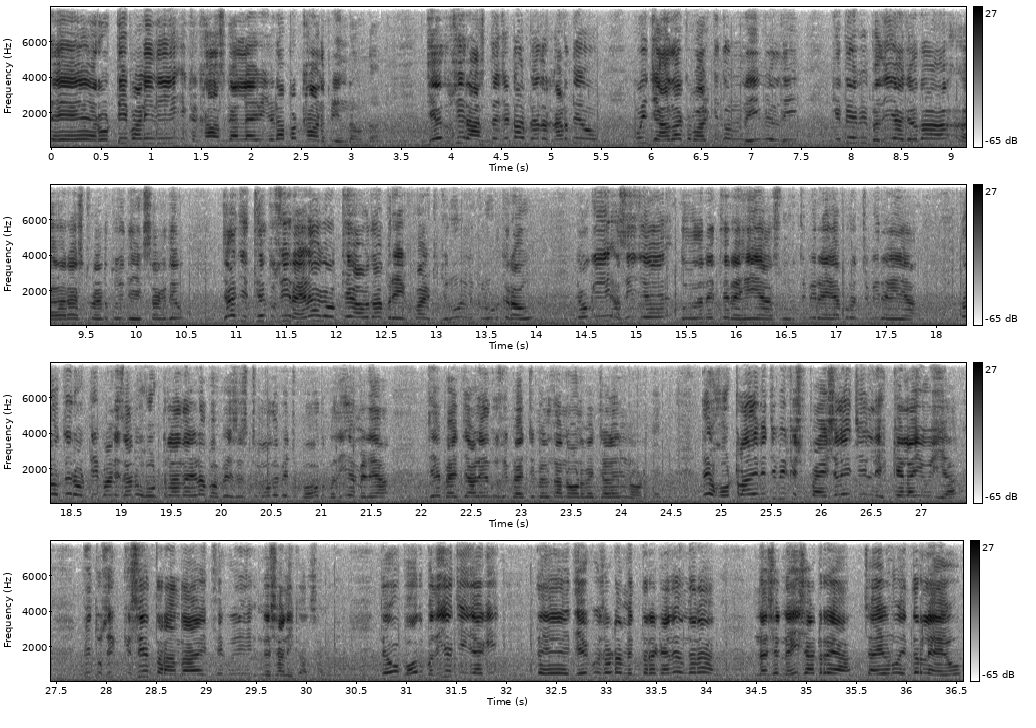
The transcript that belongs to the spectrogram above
ਤੇ ਰੋਟੀ ਪਾਣੀ ਦੀ ਇੱਕ ਖਾਸ ਗੱਲ ਹੈ ਵੀ ਜਿਹੜਾ ਆਪਾਂ ਖਾਣ ਪੀਣ ਦਾ ਹੁੰਦਾ। ਜੇ ਤੁਸੀਂ ਰਸਤੇ 'ਚ ਢਾਬਿਆਂ ਤੋਂ ਖੜਦੇ ਹੋ, ਕੋਈ ਜ਼ਿਆਦਾ ਕੁਆਲਿਟੀ ਤੁਹਾਨੂੰ ਨਹੀਂ ਮਿਲਦੀ। ਕਿਤੇ ਵੀ ਵਧੀਆ ਜ਼ਿਆਦਾ ਰੈਸਟੋਰੈਂਟ ਤੁਸੀਂ ਦੇਖ ਸਕਦੇ ਹੋ। ਜਾਂ ਜਿੱਥੇ ਤੁਸੀਂ ਰਹਿਣਾ ਹੈਗਾ, ਉੱਥੇ ਆਪਦਾ ਬ੍ਰੇਕਫਾਸਟ ਜ਼ਰੂਰ ਇਨਕਲੂਡ ਕਰਾਓ। ਕਿਉਂਕਿ ਅਸੀਂ ਜੇ ਦੋ ਦਿਨ ਇੱਥੇ ਰਹੇ ਆ ਸੂਰਤ ਵੀ ਰਹੇ ਆ ਭਰੁੱਚ ਵੀ ਰਹੇ ਆ ਤਾਂ ਉੱਥੇ ਰੋਟੀ ਪਾਣੀ ਸਾਨੂੰ ਹੋਟਲਾਂ ਦਾ ਜਿਹੜਾ ਬੱਫੇ ਸਿਸਟਮ ਉਹਦੇ ਵਿੱਚ ਬਹੁਤ ਵਧੀਆ ਮਿਲਿਆ। ਜੇ ਵੈਜ ਵਾਲਿਆਂ ਤੁਸੀਂ ਵੈਜ ਮਿਲਦਾ ਨਾਨ ਵੈਜ ਵਾਲਿਆਂ ਨੂੰ ਨਾਨ ਵੈਜ ਤੇ ਹੋਟਲਾਂ ਦੇ ਵਿੱਚ ਵੀ ਇੱਕ ਸਪੈਸ਼ਲ ਇਹ ਚੀਜ਼ ਲਿਖ ਕੇ ਲਾਈ ਹੋਈ ਆ ਵੀ ਤੁਸੀਂ ਕਿਸੇ ਤਰ੍ਹਾਂ ਦਾ ਇੱਥੇ ਕੋਈ ਨਸ਼ਾ ਨਹੀਂ ਕਰ ਸਕਦੇ। ਤੇ ਉਹ ਬਹੁਤ ਵਧੀਆ ਚੀਜ਼ ਹੈਗੀ। ਤੇ ਜੇ ਕੋਈ ਤੁਹਾਡਾ ਮਿੱਤਰ ਕਹਿੰਦੇ ਹੁੰਦਾ ਨਾ, ਨਸ਼ੇ ਨਹੀਂ ਛੱਡ ਰਿਹਾ, ਚਾਹੇ ਉਹਨੂੰ ਇੱਧਰ ਲੈ ਆਓ,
